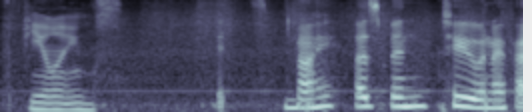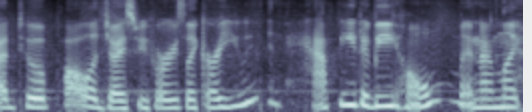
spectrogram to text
feelings. It's my husband too, and I've had to apologize before. He's like, "Are you even happy to be home?" And I'm like,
